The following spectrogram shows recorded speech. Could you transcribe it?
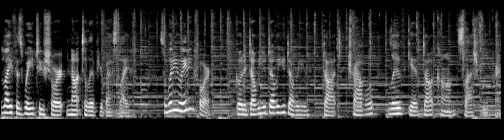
Life is way too short not to live your best life. So, what are you waiting for? Go to www.travellivegive.com slash blueprint.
